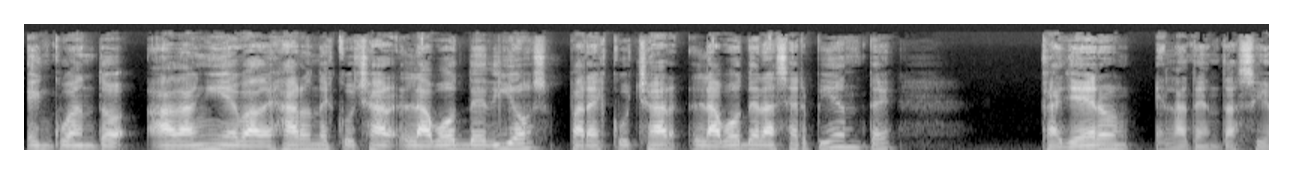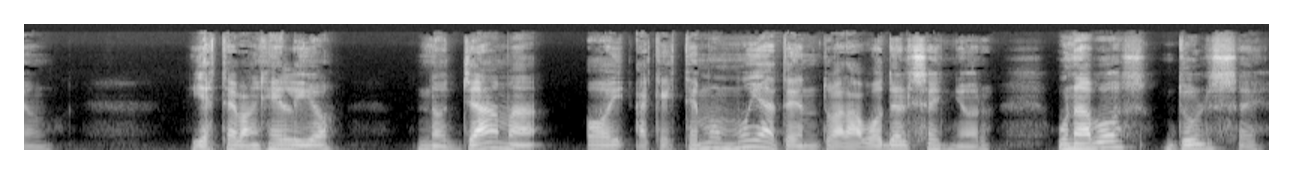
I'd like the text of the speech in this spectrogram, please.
en cuanto Adán y Eva dejaron de escuchar la voz de Dios para escuchar la voz de la serpiente, cayeron en la tentación. Y este Evangelio nos llama hoy a que estemos muy atentos a la voz del Señor, una voz dulce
